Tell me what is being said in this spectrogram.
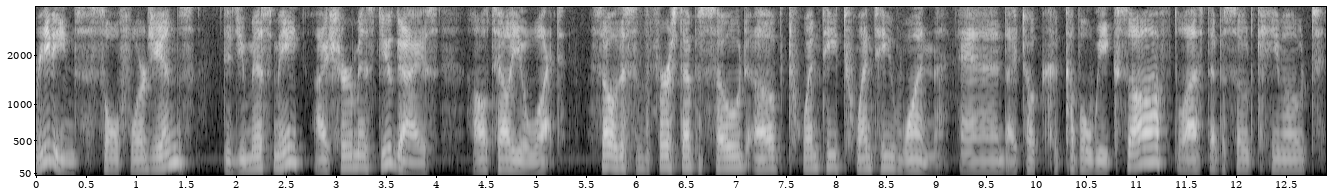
Greetings, Soul Forgians. Did you miss me? I sure missed you guys. I'll tell you what. So, this is the first episode of 2021, and I took a couple weeks off. The last episode came out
